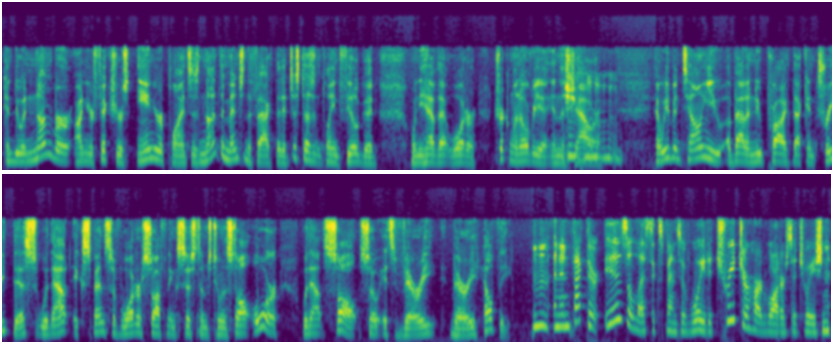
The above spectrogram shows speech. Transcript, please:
can do a number on your fixtures and your appliances, not to mention the fact that it just doesn't plain feel good when you have that water trickling over you in the shower. and we've been telling you about a new product that can treat this without expensive water softening systems to install or without salt, so it's very, very healthy. Mhm, And in fact, there is a less expensive way to treat your hard water situation,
